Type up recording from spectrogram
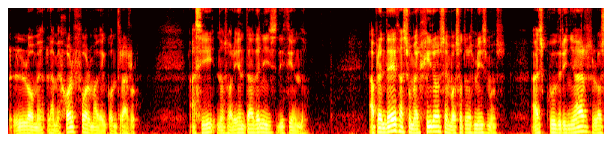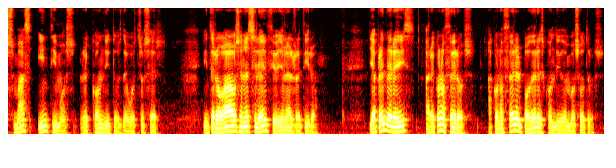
la mejor forma de encontrarlo. Así nos orienta Denis diciendo, Aprended a sumergiros en vosotros mismos, a escudriñar los más íntimos recónditos de vuestro ser, Interrogaos en el silencio y en el retiro. Y aprenderéis a reconoceros, a conocer el poder escondido en vosotros.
